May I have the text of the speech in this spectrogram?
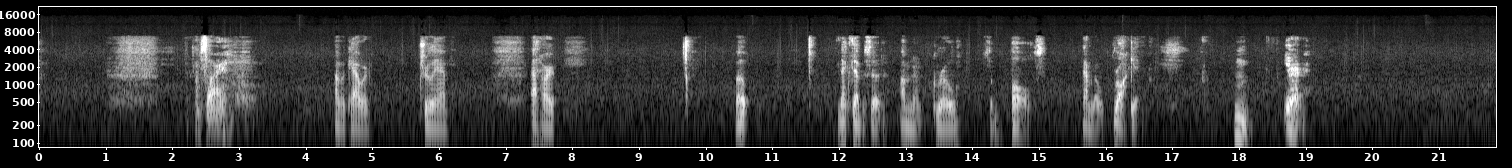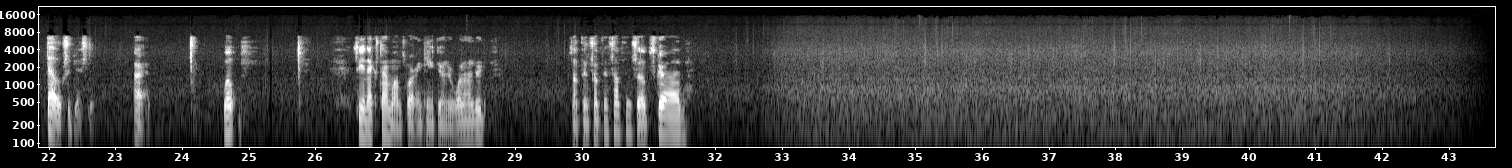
I'm sorry. I'm a coward. Truly am. At heart. Well, next episode, I'm gonna grow some balls. I'm gonna rock it. Hmm. Yeah. That looks suggestive. Alright. Well, see you next time on Spartan King 300 100. Something, something, something. Subscribe.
